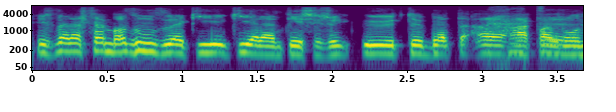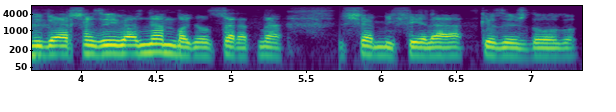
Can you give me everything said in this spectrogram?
és vele szemben az Unzue ki, kijelentés, és hogy ő többet hát, Alquadroni versenyzőivel nem nagyon szeretne semmiféle közös dolgot.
